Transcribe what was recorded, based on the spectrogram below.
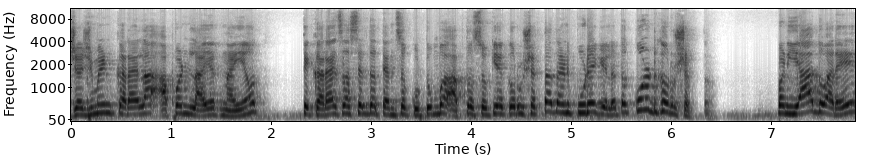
जजमेंट करायला आपण लायक नाही आहोत. ते करायचं असेल तर त्यांचं कुटुंब आप्तस्वकीय करू शकतात आणि पुढे गेलं तर कोर्ट करू शकतं. पण याद्वारे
